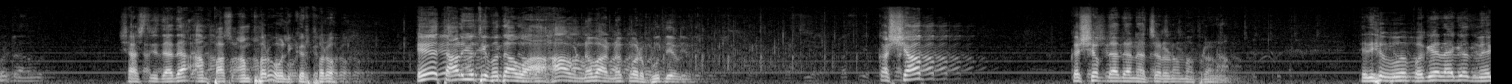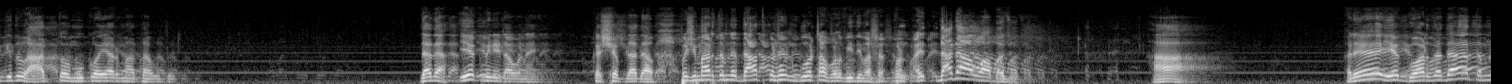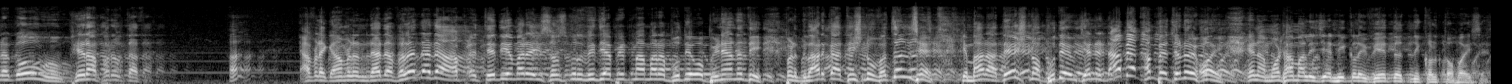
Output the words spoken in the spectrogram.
શાસ્ત્રી દાદા, આમ પાછો, આમ ફરો, ઓલી કર ફરો. એ તાળીઓથી વધાવો. હાવ નવા નકોર ભૂદેવ. કશ્યપ કશ્યપ દાદાના ચરણોમાં પ્રણામ. પગે લાગ્યો મેં કીધું, હાથ તો મૂકો યાર, માથા ઉપર. દાદા, એક મિનિટ આવો ના. કશ્યપ દાદા આવો. પછી મારે તમને દાંત કઢે ને ગોટા વળવી દેવા પણ દાદા આવો આ બાજુ. હા. અરે, એક ગોર દાદા, તમને કહું, ફેરા ફરવતા હતા. હા? આપણે ગામડાના દાદા, ભલે દાદા, આપણે તેથી અમારે સંસ્કૃત વિદ્યાપીઠમાં અમારા ભૂદેવો ભીણ્યા નથી, પણ દ્વારકાધીશનું વચન છે કે મારા દેશનો ભૂદેવ જેને ડાબે ખંભે જનોય હોય, એના મોઢામાંથી જે નીકળે વેદ જ નીકળતો હોય છે.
